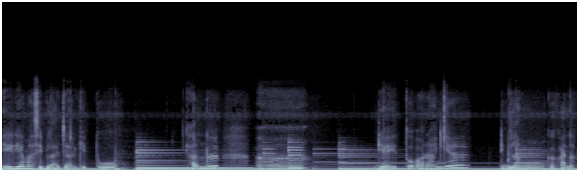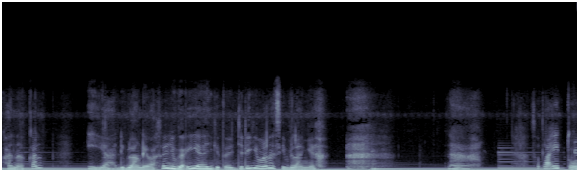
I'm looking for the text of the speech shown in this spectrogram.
Jadi dia masih belajar gitu. Karena uh, dia itu orangnya dibilang kekanak-kanakan iya dibilang dewasa juga iya gitu. Jadi gimana sih bilangnya? Nah setelah itu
